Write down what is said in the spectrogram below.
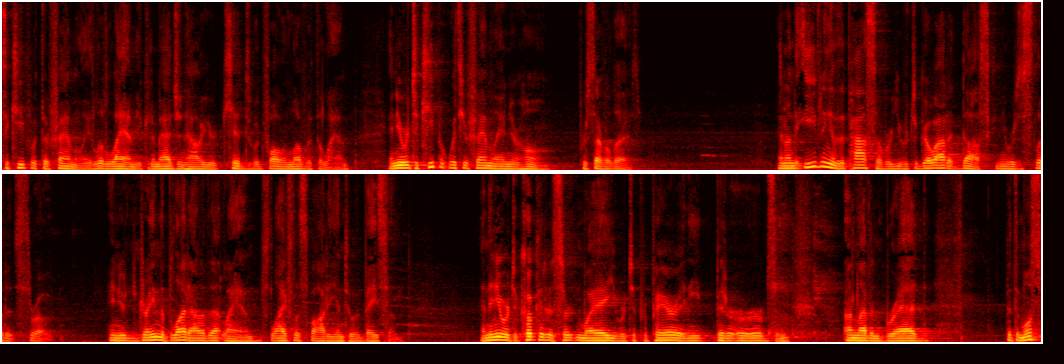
to keep with their family, a little lamb. You can imagine how your kids would fall in love with the lamb. And you were to keep it with your family in your home for several days. And on the evening of the Passover, you were to go out at dusk and you were to slit its throat. And you were to drain the blood out of that lamb's lifeless body into a basin. And then you were to cook it a certain way. You were to prepare and eat bitter herbs and unleavened bread. But the most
